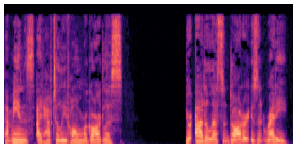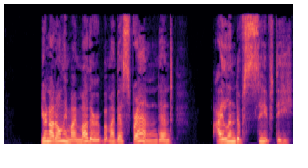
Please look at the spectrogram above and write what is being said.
That means I'd have to leave home regardless. Your adolescent daughter isn't ready. You're not only my mother, but my best friend and island of safety.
